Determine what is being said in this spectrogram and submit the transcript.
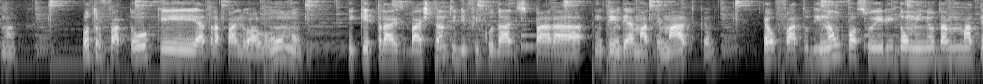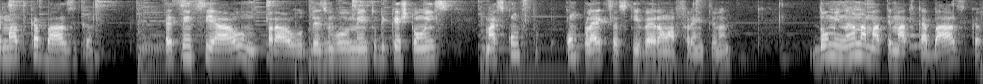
Né? Outro fator que atrapalha o aluno e que traz bastante dificuldades para entender a matemática é o fato de não possuir domínio da matemática básica, essencial para o desenvolvimento de questões mais complexas que verão à frente. Né? dominando a matemática básica,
